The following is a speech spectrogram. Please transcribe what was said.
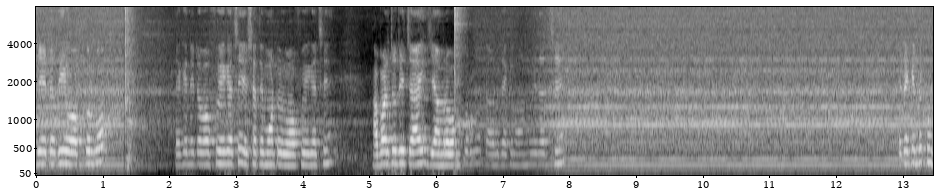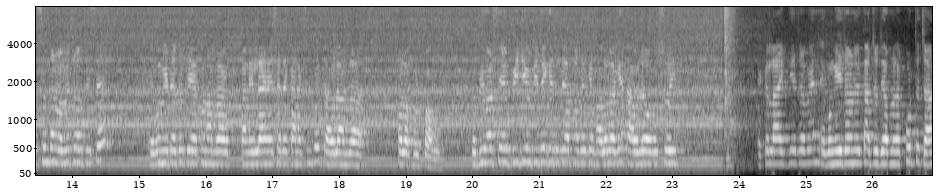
যে এটা দিয়ে অফ করব দেখেন এটা অফ হয়ে গেছে, এর সাথে মোটর অফ হয়ে গেছে। আবার যদি চাই যে আমরা অন করব, তাহলে দেখেন অন হয়ে যাচ্ছে। এটা কিন্তু খুব সুন্দরভাবে চলতেছে এবং এটা যদি এখন আমরা পানির লাইনের সাথে কানেকশন করি, তাহলে আমরা ফলাফল পাবো। তো ভিউয়ার্স এই ভিডিওটি দেখে যদি আপনাদেরকে ভালো লাগে, তাহলে অবশ্যই একটা লাইক দিয়ে যাবেন এবং এই ধরনের কাজ যদি আপনারা করতে চান,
